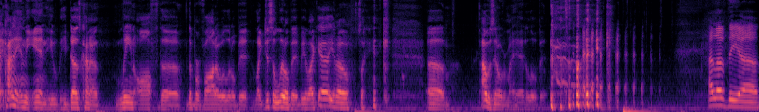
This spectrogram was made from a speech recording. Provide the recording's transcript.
of kind of in the end he he does kind of lean off the the bravado a little bit, like just a little bit, be like, yeah, you know, it's like um, I was in over my head a little bit. I love the uh,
